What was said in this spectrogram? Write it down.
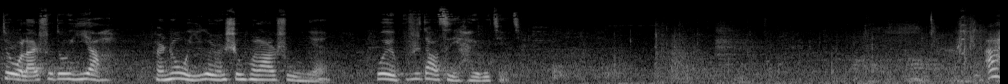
对我来说都一样。反正我一个人生活了二十五年，我也不知道自己还有个姐姐。啊！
